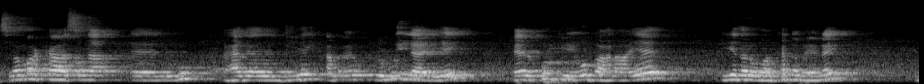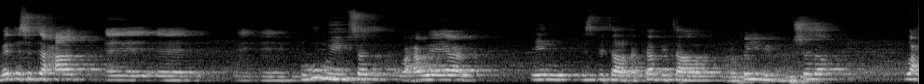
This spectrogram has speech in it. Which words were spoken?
isla markaasna lagu hagaajiyey ama lagu ilaaliyey heer kulkii ay u baahnaayeen iyadana waan ka dhameynay midda saddexaad ugu muhiimsan waxa weeyaan in isbitaalka capital wuxuu ka yimid bulshada wax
